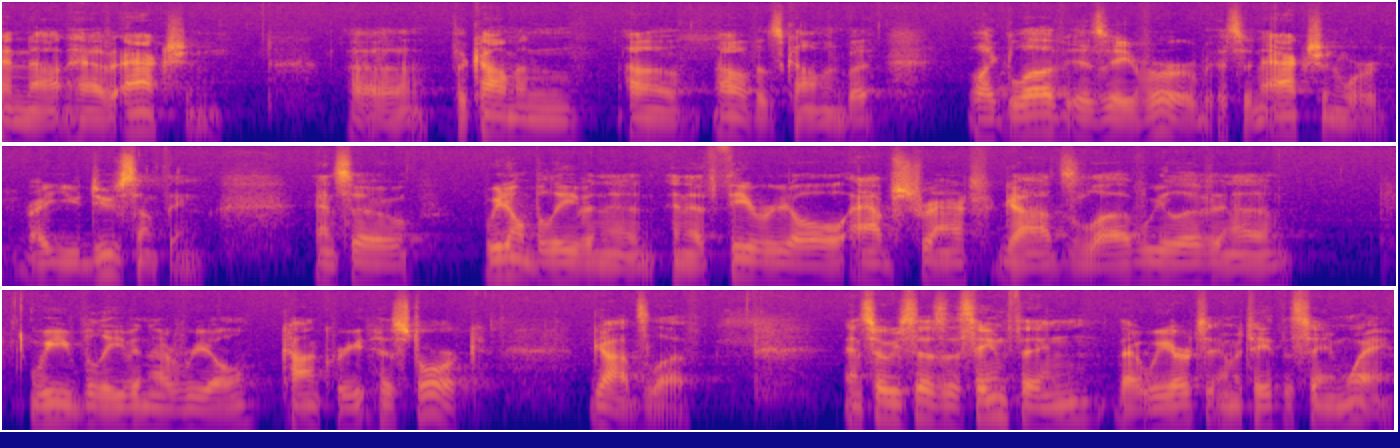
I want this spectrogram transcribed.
and not have action. Uh, the common, I don't, know, I don't know if it's common, but like love is a verb, it's an action word, right? You do something. And so we don't believe in an ethereal, abstract God's love. We live in a, we believe in a real, concrete, historic God's love. And so he says the same thing that we are to imitate the same way.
